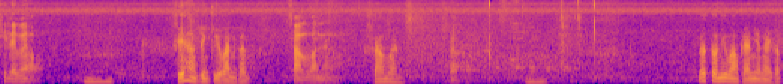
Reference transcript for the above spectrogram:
คิดอะไรไม่ออกเสียห่างเป็นกี่วันครับสามวันนะครับสามวัน ครับ แล้วตอนนี้วางแผนยังไงครับ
